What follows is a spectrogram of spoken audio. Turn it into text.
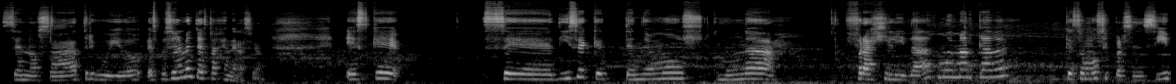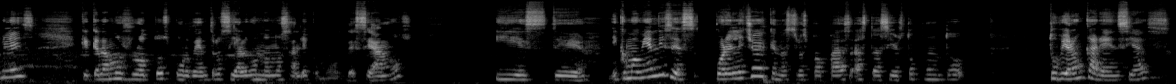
se nos ha atribuido, especialmente a esta generación, es que se dice que tenemos como una fragilidad muy marcada, que somos hipersensibles, que quedamos rotos por dentro si algo no nos sale como deseamos. Y este, y como bien dices, por el hecho de que nuestros papás hasta cierto punto tuvieron carencias,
